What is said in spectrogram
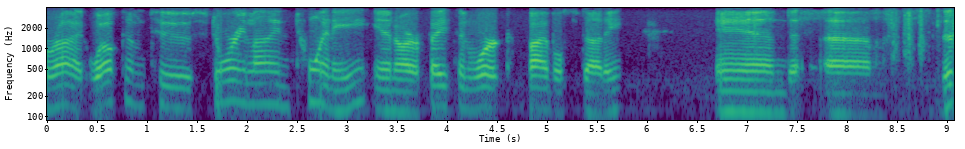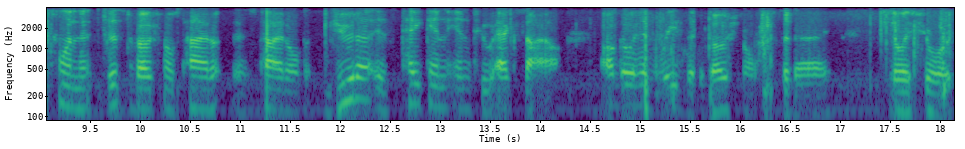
right, welcome to Storyline 20 in our Faith and Work Bible study. And um, this one, this devotional is titled Judah is Taken into Exile. I'll go ahead and read the devotional today, really short.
